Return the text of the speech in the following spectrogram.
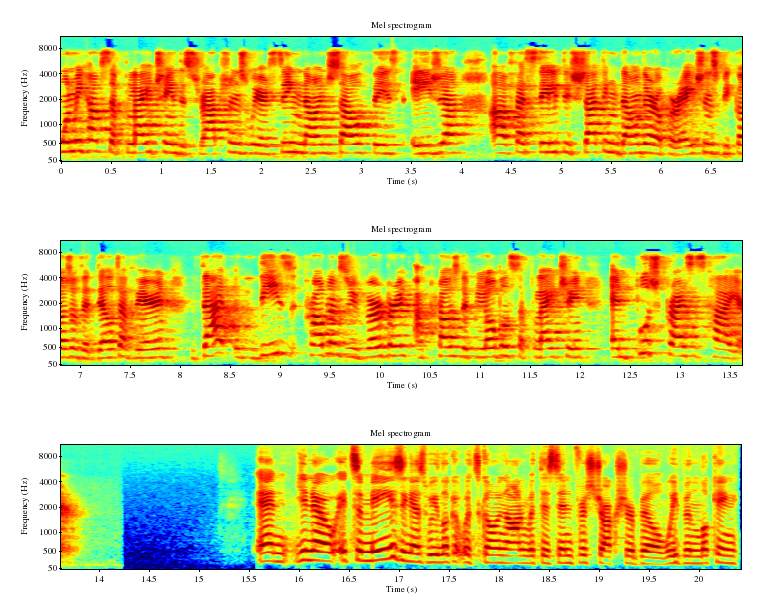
When we have supply chain disruptions, we are seeing now in Southeast Asia uh, facilities shutting down their operations because of the Delta variant. That these problems reverberate across the global supply chain and push prices higher. And, you know, it's amazing as we look at what's going on with this infrastructure bill. We've been looking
